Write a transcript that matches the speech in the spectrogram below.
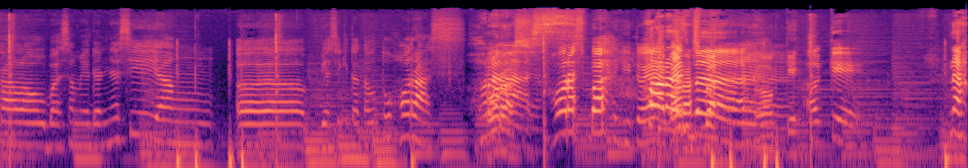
Kalau bahasa Medannya sih yang eh, biasa kita tahu tuh horas. Horas. Horas bah gitu ya. Horas, Horas, Bah. Bah. Oke. Oke. Nah,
